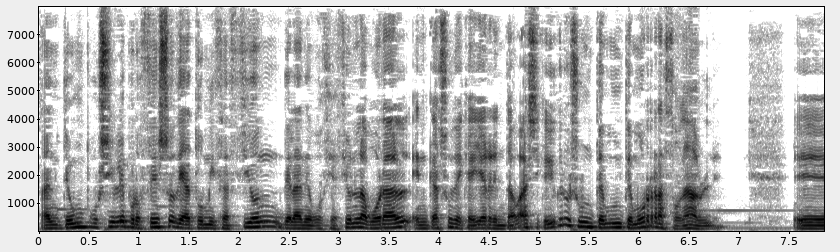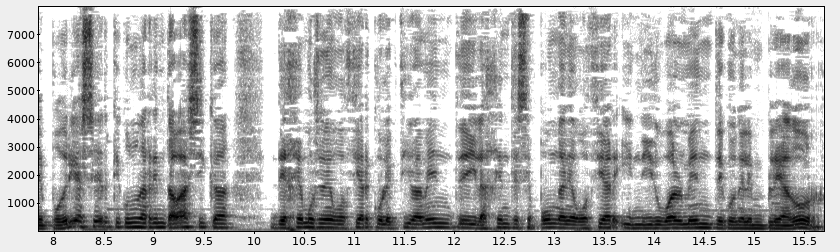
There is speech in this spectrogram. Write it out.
ante un posible proceso de atomización de la negociación laboral en caso de que haya renta básica. Yo creo que es un temor razonable. Eh, podría ser que con una renta básica dejemos de negociar colectivamente y la gente se ponga a negociar individualmente con el empleador.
